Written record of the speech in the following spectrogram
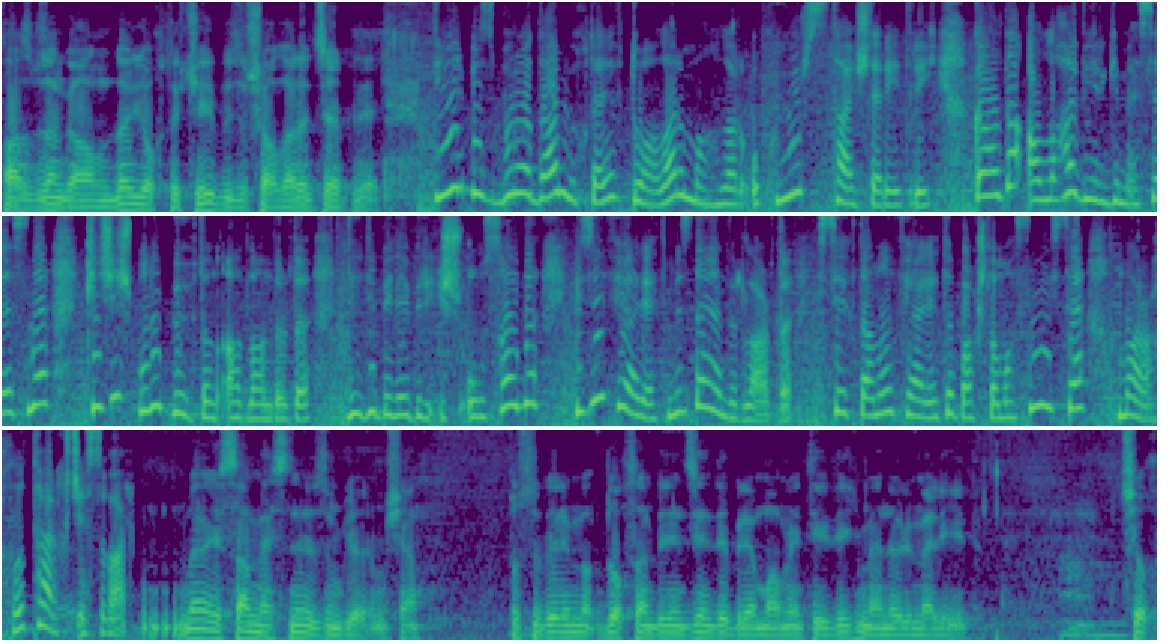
Azərbaycan qanununda yoxdur ki, biz uşaqlara cəbr edək. Deyir biz burada müxtəlif dualar, mahnılar oxuyur, sitayişlər edirik. Qaldı Allaha vergi məsələsinə keşiş bunu böhtan adlandırdı. Dedi belə bir iş olsaydı bizim fəaliyyətimiz dayandırılardı. Sektanın fəaliyyətə başlamasının isə maraqlı tarixçəsi var. Mən İsa Məsihini özüm görmüşəm. Bu belə 91-ci ildə belə moment idi ki, mən ölməli idim. Çox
